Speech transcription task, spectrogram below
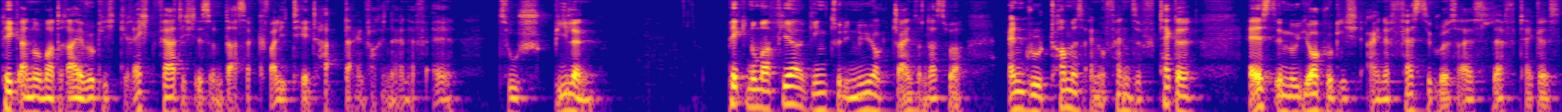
Pick an Nummer 3 wirklich gerechtfertigt ist und dass er Qualität hat, da einfach in der NFL zu spielen. Pick Nummer 4 ging zu den New York Giants und das war Andrew Thomas, ein Offensive Tackle. Er ist in New York wirklich eine feste Größe als Left Tackles.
